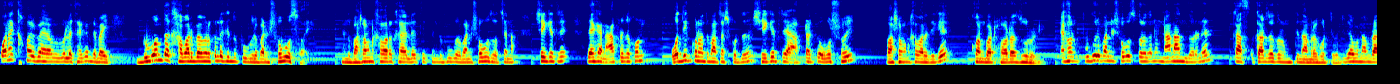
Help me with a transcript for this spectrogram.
অনেক খাবার বলে থাকেন যে, ভাই, ডুবন্ত খাবার ব্যবহার করলে কিন্তু পুকুরের পানি সবুজ হয়। কিন্তু ভাসমান খাবার খাইলে তো কিন্তু পুকুর পানি সবুজ হচ্ছে না। সেক্ষেত্রে দেখেন, আপনি যখন অধিক কোনো মাছ চাষ করতেছেন সেক্ষেত্রে আপনাকে অবশ্যই বাসমান খাবারের দিকে কনভার্ট হওয়াটা জরুরি। এখন পুকুরে পানি সবুজ করার জন্য নানান ধরনের কাজ, কার্যক্রম কিন্তু আমরা করতে পারি। যেমন আমরা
